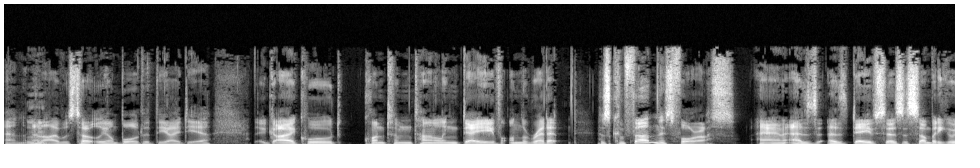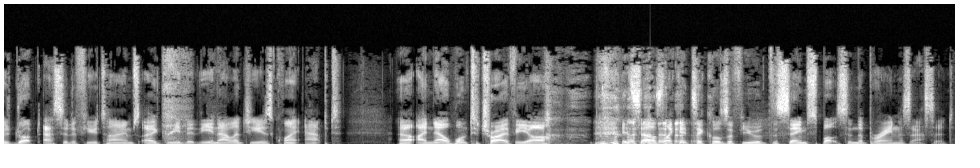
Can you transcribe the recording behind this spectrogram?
And, and I was totally on board with the idea. A guy called Quantum Tunneling Dave on the Reddit has confirmed this for us. And as as Dave says, as somebody who has dropped acid a few times, I agree that the analogy is quite apt. Uh, I now want to try VR. it sounds like it tickles a few of the same spots in the brain as acid.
